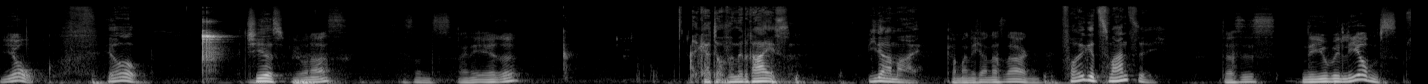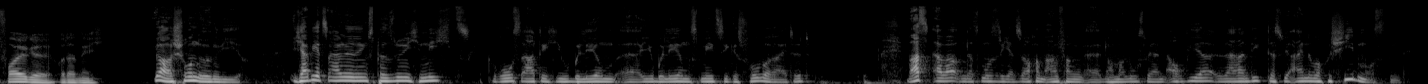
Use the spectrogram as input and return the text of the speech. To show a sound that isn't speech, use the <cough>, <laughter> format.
Jo. Jo. Cheers. Jonas, es ist uns eine Ehre. Kartoffel mit Reis. Wieder mal. Kann man nicht anders sagen. Folge 20. Das ist eine Jubiläumsfolge, oder nicht? Ja, schon irgendwie. Ich habe jetzt allerdings persönlich nichts großartig Jubiläum, äh, Jubiläumsmäßiges vorbereitet. Was aber, und das muss ich jetzt auch am Anfang äh, nochmal loswerden, auch wieder daran liegt, dass wir eine Woche schieben mussten.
